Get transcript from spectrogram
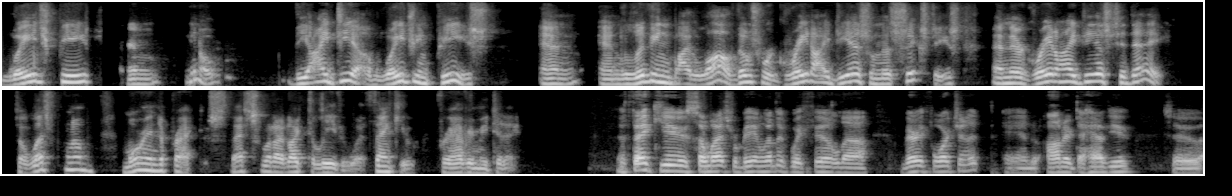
wage peace, and you know, the idea of waging peace and and living by love. Those were great ideas in the '60s, and they're great ideas today. So let's put them more into practice. That's what I'd like to leave you with. Thank you for having me today. Thank you so much for being with us. We feel uh, very fortunate and honored to have you. So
